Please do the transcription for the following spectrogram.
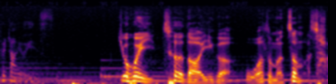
非常有意思。就会测到一个我怎么这么差，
